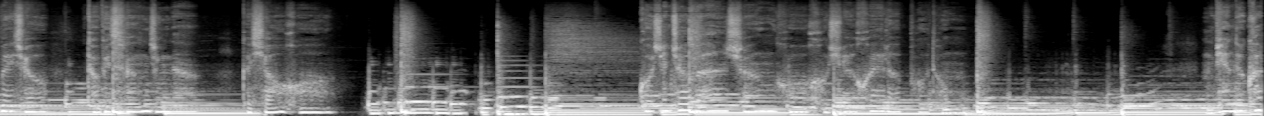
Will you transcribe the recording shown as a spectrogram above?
杯酒，告别曾经那个小伙。过惯这般生活后，学会了普通，变得宽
